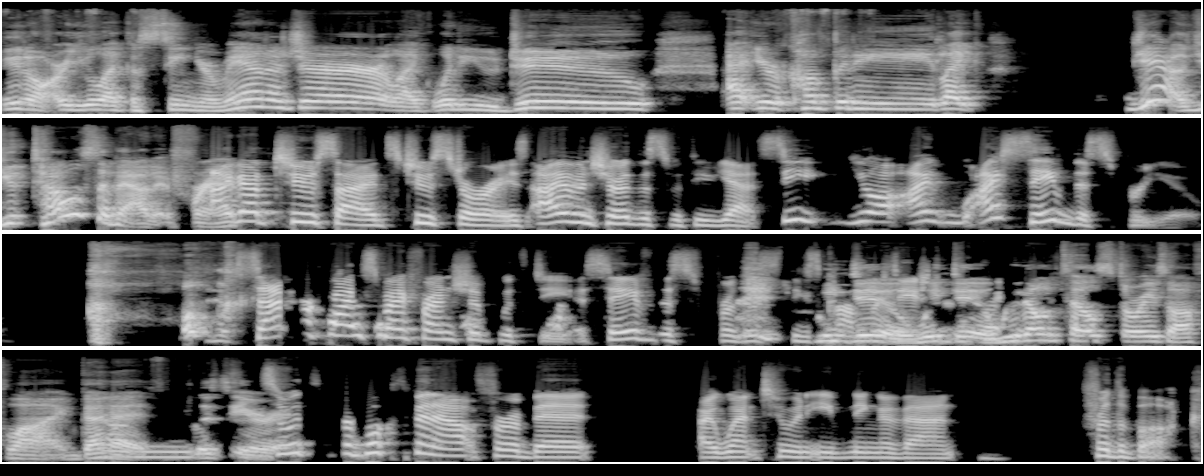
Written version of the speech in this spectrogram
you know, are you like a senior manager? Like, what do you do at your company? Like, yeah, you tell us about it, Fran. I got two sides, two stories. I haven't shared this with you yet. See, y'all, I I saved this for you. sacrificed my friendship with Dee. I saved this for this. These we do, we do. We don't tell stories offline. Go ahead, um, let's hear so it. So the book's been out for a bit. I went to an evening event for the book.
